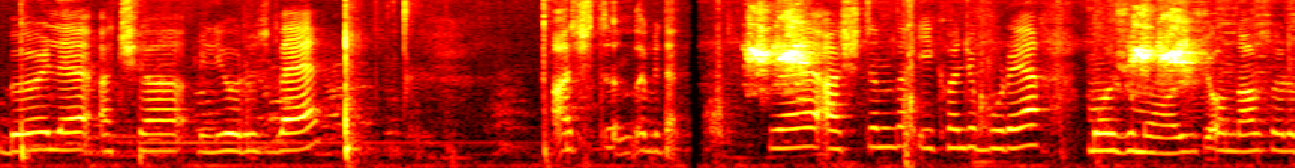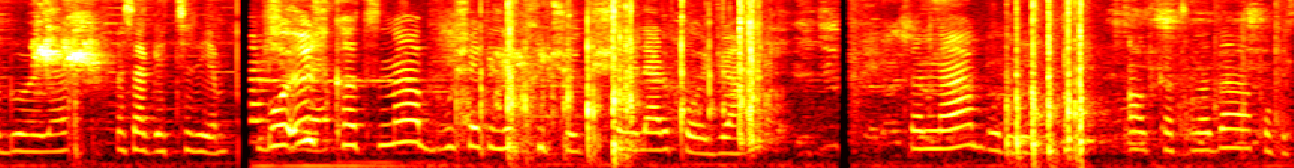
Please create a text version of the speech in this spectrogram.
Böyle açabiliyoruz ve açtığımda bir de ve açtığımda ilk önce buraya moj moj ondan sonra böyle mesela getireyim. Bu üst katına bu şekilde küçük şeyler koyacağım. Sonra buraya alt katına da popit.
